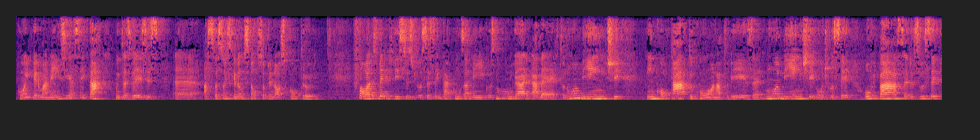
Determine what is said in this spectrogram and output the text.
com a impermanência e aceitar muitas vezes é, as situações que não estão sob nosso controle. Fora os benefícios de você sentar com os amigos num lugar aberto, num ambiente em contato com a natureza, num ambiente onde você ouve pássaros, você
